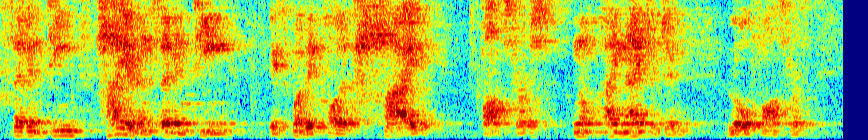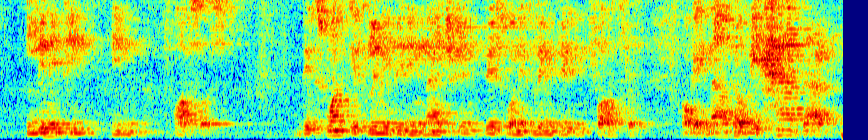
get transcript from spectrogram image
17, higher than 17, it's what they call it high phosphorus, no, high nitrogen, low phosphorus, limiting in phosphorus. This one is limited in nitrogen, this one is limited in phosphorus. Okay, now so we have that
